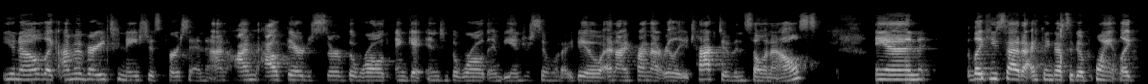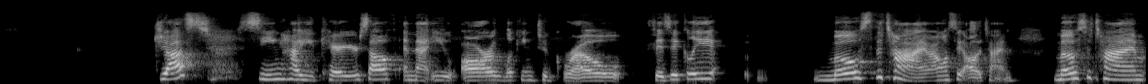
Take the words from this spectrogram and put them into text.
you know, like I'm a very tenacious person and I'm out there to serve the world and get into the world and be interested in what I do. And I find that really attractive in someone else. And like you said, I think that's a good point. Like just seeing how you carry yourself and that you are looking to grow physically most the time i won't say all the time most of the time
